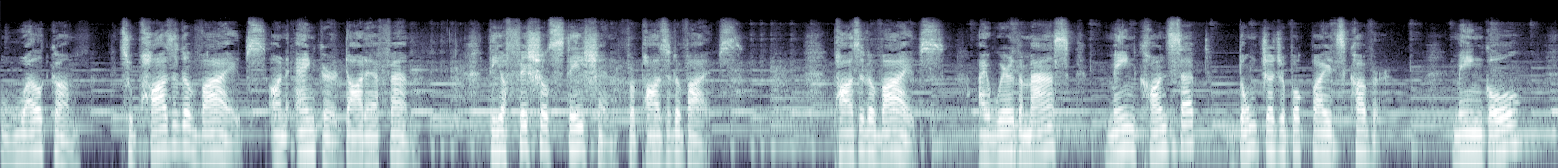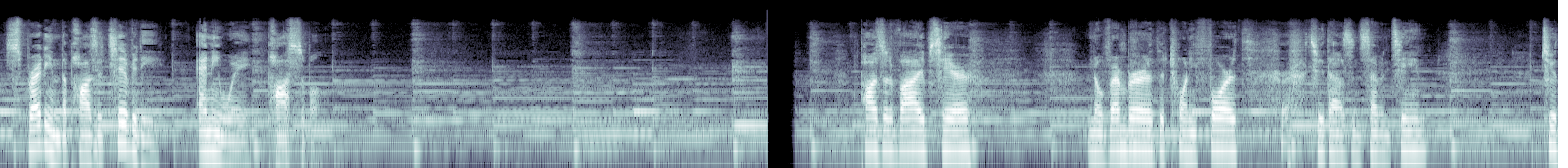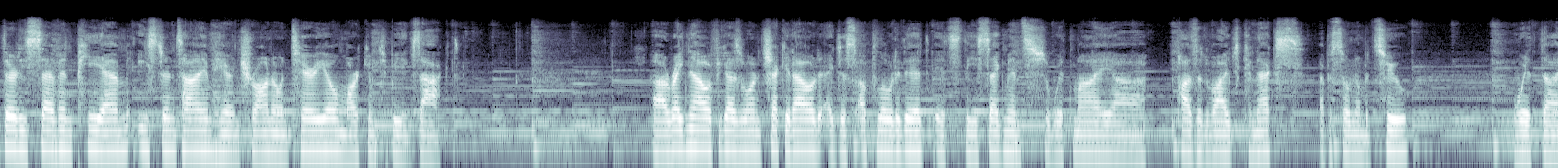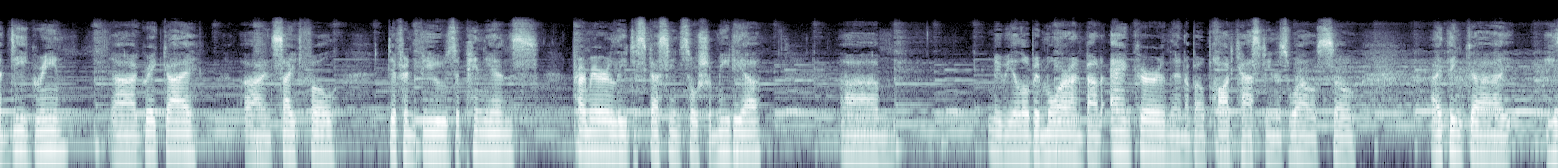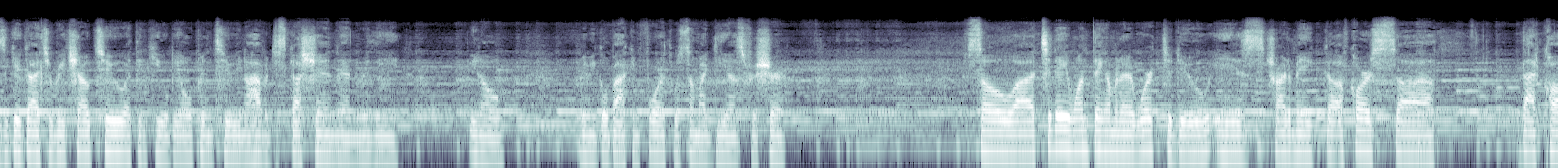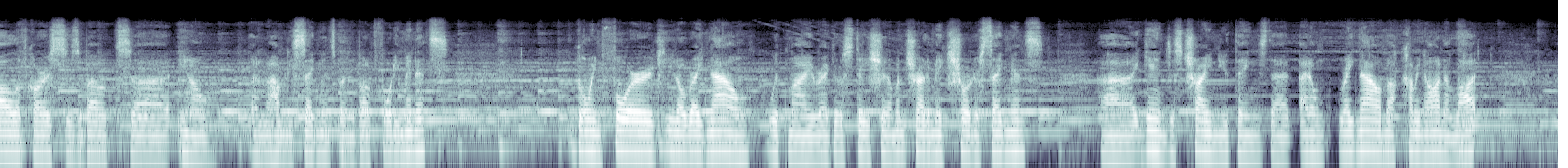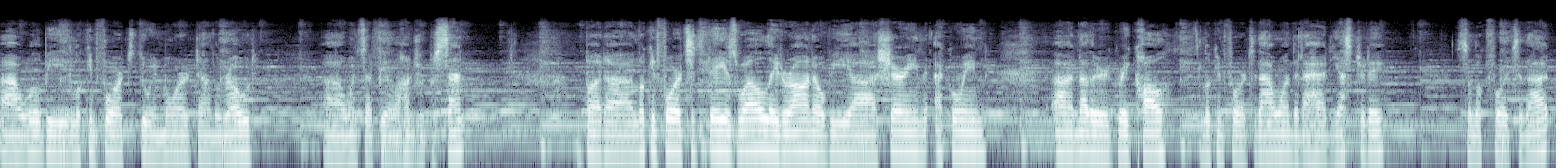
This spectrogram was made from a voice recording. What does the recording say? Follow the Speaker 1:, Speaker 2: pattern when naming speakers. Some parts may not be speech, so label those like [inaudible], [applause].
Speaker 1: Welcome to Positive Vibes on Anchor.fm, the official station for Positive Vibes. Positive Vibes. I wear the mask. Main concept don't judge a book by its cover. Main goal spreading the positivity any way possible. Positive Vibes here, November the 24th, [laughs] 2017. 2:37 p.m. Eastern Time here in Toronto, Ontario, Markham to be exact. Uh, right now, if you guys want to check it out, I just uploaded it. It's the segments with my uh, Positive Vibes Connects, episode number two, with uh, D Green, uh, great guy, uh, insightful, different views, opinions, primarily discussing social media. Um, maybe a little bit more on about Anchor and then about podcasting as well. So I think uh, he's a good guy to reach out to. I think he will be open to you know have a discussion and really you know maybe go back and forth with some ideas for sure. So uh, today, one thing I'm going to work to do is try to make, uh, of course, uh, that call, of course, is about uh, you know I don't know how many segments, but about 40 minutes going forward, you know, right now with my regular station, I'm going to try to make shorter segments. Uh, again, just trying new things that I don't, right now, I'm not coming on a lot. Uh, we'll be looking forward to doing more down the road uh, once I feel 100%. But uh, looking forward to today as well. Later on, I'll be uh, sharing, echoing uh, another great call. Looking forward to that one that I had yesterday. So look forward to that.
